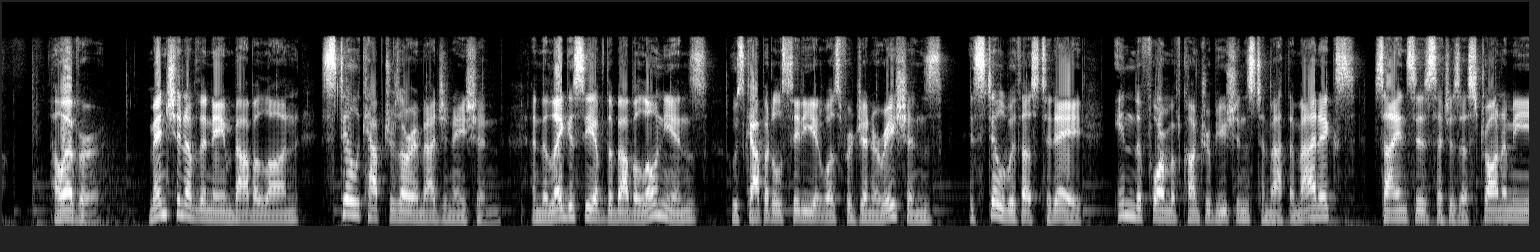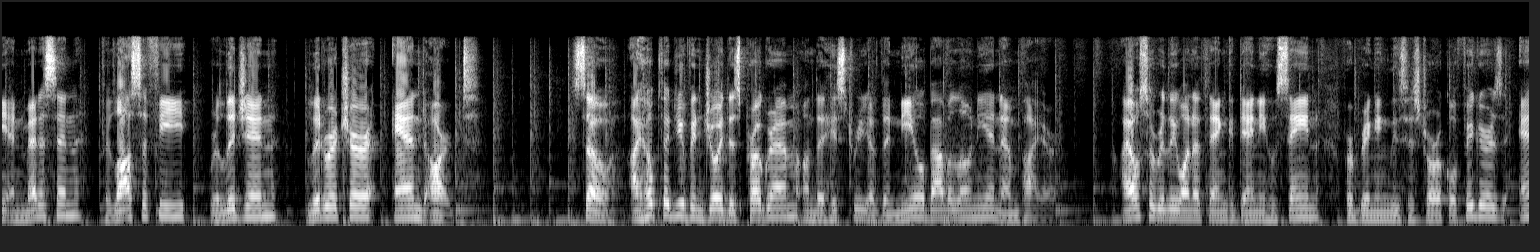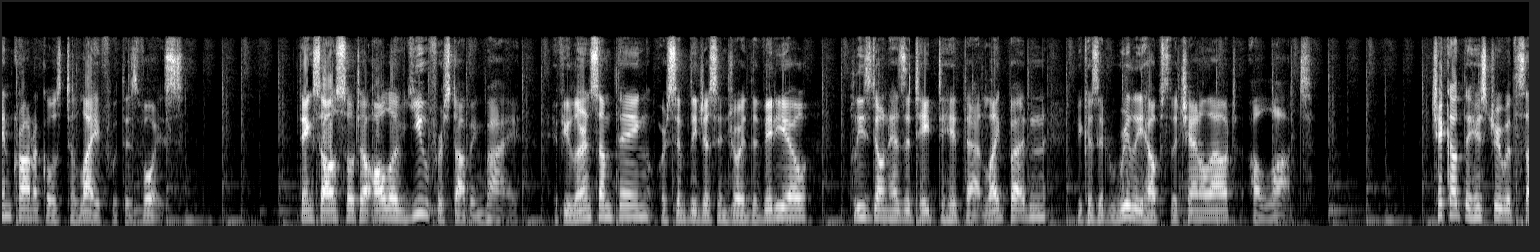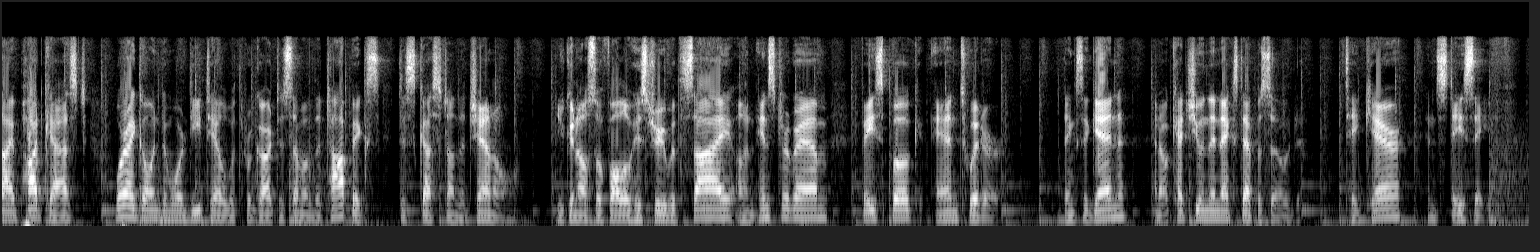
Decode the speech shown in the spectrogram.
However, mention of the name Babylon still captures our imagination, and the legacy of the Babylonians, whose capital city it was for generations, is still with us today in the form of contributions to mathematics, sciences such as astronomy and medicine, philosophy, religion, literature, and art. So, I hope that you've enjoyed this program on the history of the Neo Babylonian Empire. I also really want to thank Danny Hussein for bringing these historical figures and chronicles to life with his voice. Thanks also to all of you for stopping by. If you learned something or simply just enjoyed the video, please don't hesitate to hit that like button because it really helps the channel out a lot. Check out the History with Sai podcast, where I go into more detail with regard to some of the topics discussed on the channel. You can also follow History with Sai on Instagram, Facebook, and Twitter. Thanks again, and I'll catch you in the next episode. Take care and stay safe.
